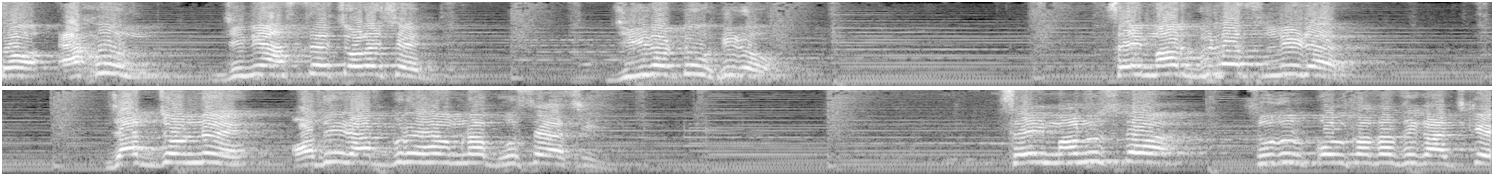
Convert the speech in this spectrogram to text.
তো এখন যিনি আসতে চলেছেন জিরো টু হিরো সেই মার্ভেলাস লিডার যার জন্য অধীর আগ্রহে আমরা বসে আছি। সেই মানুষটা সুদূর কলকাতা থেকে আজকে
